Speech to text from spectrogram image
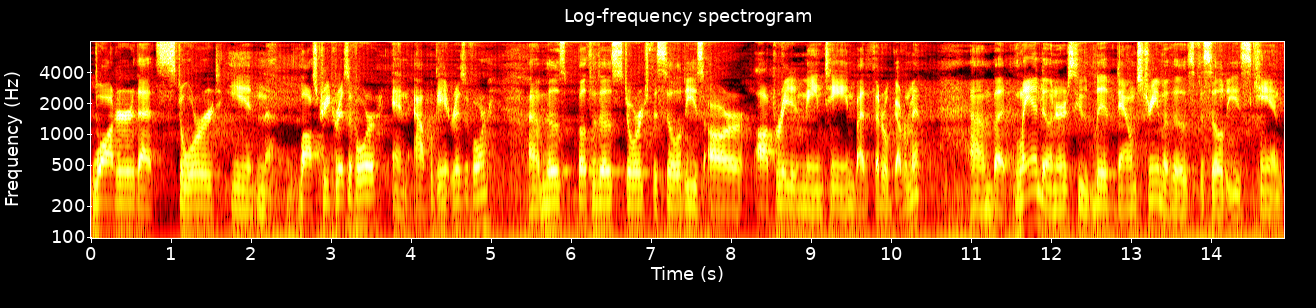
water that's stored in Lost Creek Reservoir and Applegate Reservoir. Um, those both of those storage facilities are operated and maintained by the federal government. Um, but landowners who live downstream of those facilities can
